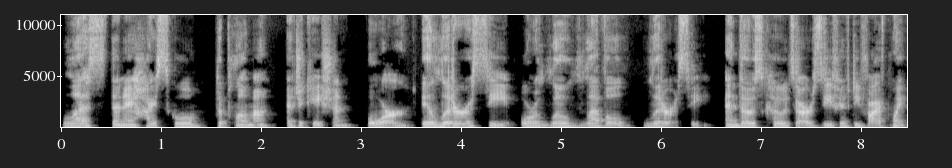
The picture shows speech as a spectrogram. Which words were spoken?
less than a high school diploma education or illiteracy or low level literacy, and those codes are Z55.5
